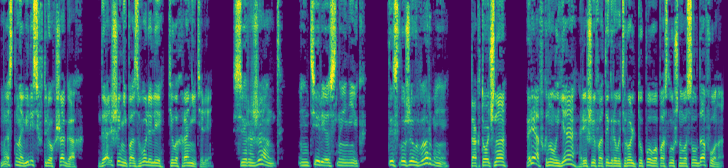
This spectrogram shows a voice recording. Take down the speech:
Мы остановились в трех шагах. Дальше не позволили телохранители. «Сержант, интересный ник. Ты служил в армии?» «Так точно!» Рявкнул я, решив отыгрывать роль тупого послушного солдафона.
